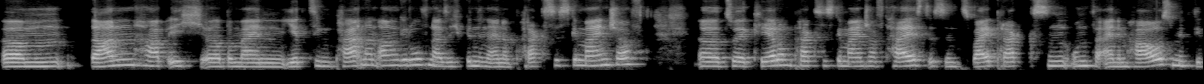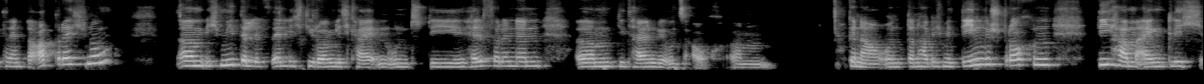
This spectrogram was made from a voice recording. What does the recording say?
Ähm, dann habe ich äh, bei meinen jetzigen Partnern angerufen. Also ich bin in einer Praxisgemeinschaft. Äh, zur Erklärung, Praxisgemeinschaft heißt, es sind zwei Praxen unter einem Haus mit getrennter Abrechnung. Ähm, ich miete letztendlich die Räumlichkeiten und die Helferinnen, ähm, die teilen wir uns auch. Ähm, genau, und dann habe ich mit denen gesprochen. Die haben eigentlich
